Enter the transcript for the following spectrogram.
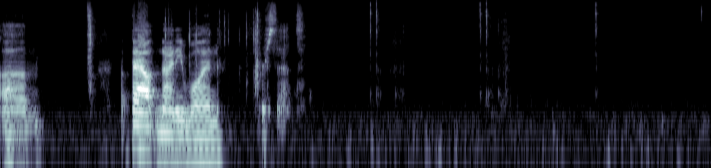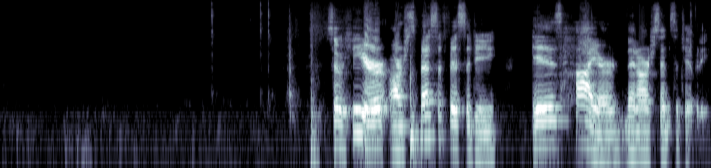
um, about 91%. So here, our specificity is higher than our sensitivity.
